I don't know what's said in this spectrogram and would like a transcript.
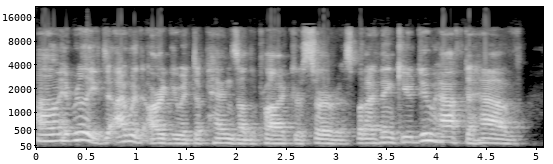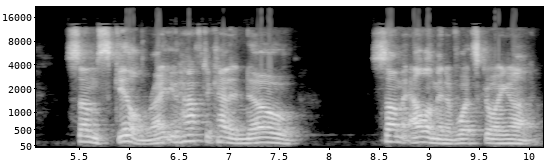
Um, it really, I would argue it depends on the product or service, but I think you do have to have some skill, right? You have to kind of know some element of what's going on.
